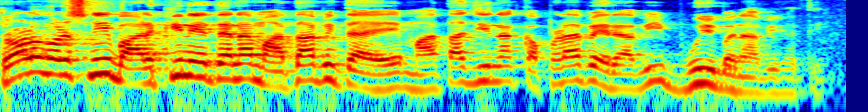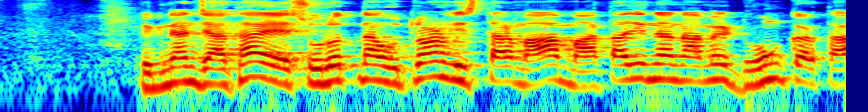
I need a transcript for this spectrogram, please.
ત્રણ વર્ષની બાળકીને તેના માતા પિતાએ માતાજીના કપડાં પહેરાવી ભૂઈ બનાવી હતી. વિજ્ઞાન જાથાએ સુરતના ઉત્તરાયણ વિસ્તારમાં માતાજીના નામે ઢોંગ કરતા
